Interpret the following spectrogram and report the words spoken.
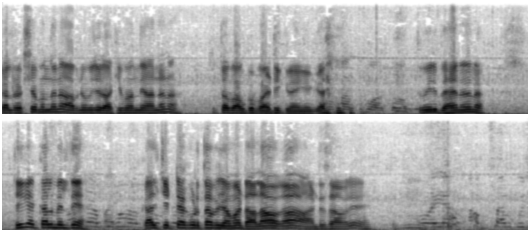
कल रक्षाबंधन है, आपने मुझे राखी बांधने आना ना तो तब आपको पार्टी कराएँगे, क्या? तो मेरी बहन है ना। ठीक है, कल मिलते हैं। कल चिट्टा कुर्ता पजामा डाला होगा आंट साहब ने। सब कुछ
